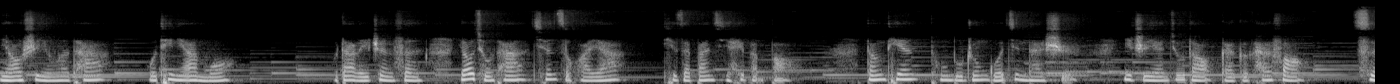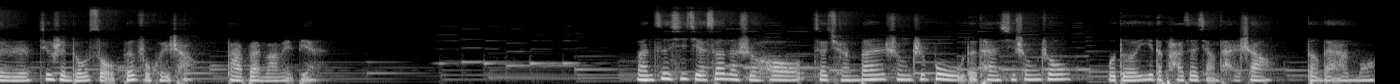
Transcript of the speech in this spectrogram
你要是赢了他，我替你按摩。”我大为振奋，要求他签字画押，贴在班级黑板报。当天通读中国近代史，一直研究到改革开放。次日精神抖擞奔赴会场，大败马尾辫。晚自习解散的时候，在全班胜之不武的叹息声中，我得意地趴在讲台上等待按摩。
